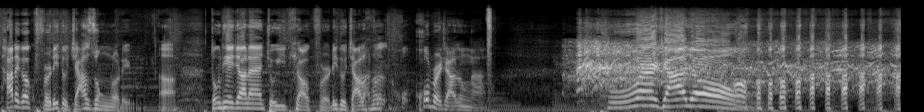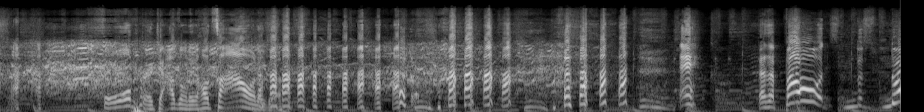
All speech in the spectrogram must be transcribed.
她那个裤儿里头加绒了的啊，冬天家呢就一条裤儿里头加了很火火盆加绒啊，裤儿加绒，火盆儿加绒那个好渣哦，那个。哎，但是保暖暖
